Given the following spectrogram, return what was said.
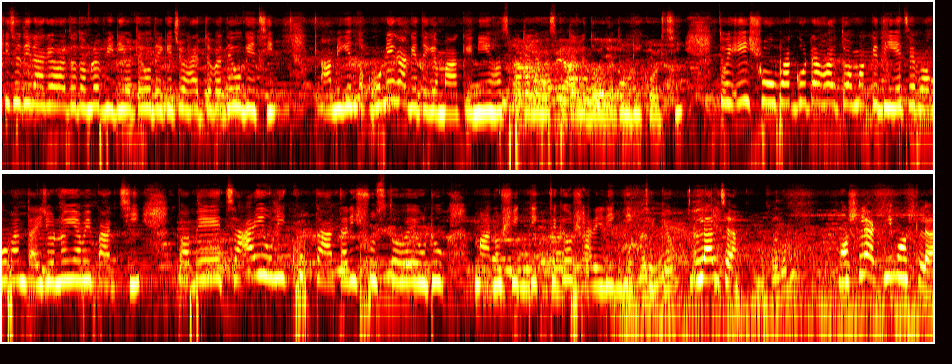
কিছুদিন আগে হয়তো তোমরা ভিডিওতেও দেখেছ হায়দ্রাবাদেও গেছি। আমি কিন্তু অনেক আগে থেকে মাকে নিয়ে হসপিটালে হসপিটালে দৌড়াদৌড়ি করছি। তো এই সৌভাগ্যটা হয়তো আমাকে দিয়েছে ভগবান তাই জন্যই আমি পারছি। তবে চাই উনি খুব তাড়াতাড়ি সুস্থ হয়ে উঠুক মানসিক দিক থেকেও শারীরিক দিক থেকেও। লাল চা। মশলা? কি মশলা?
